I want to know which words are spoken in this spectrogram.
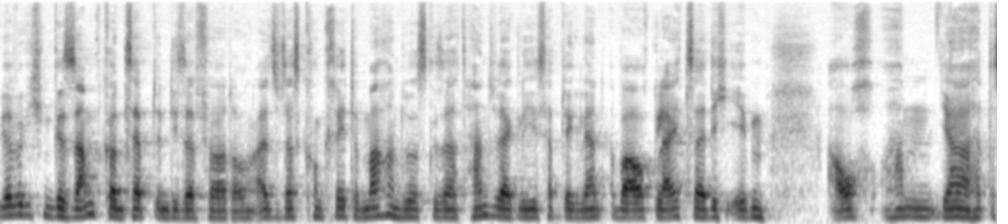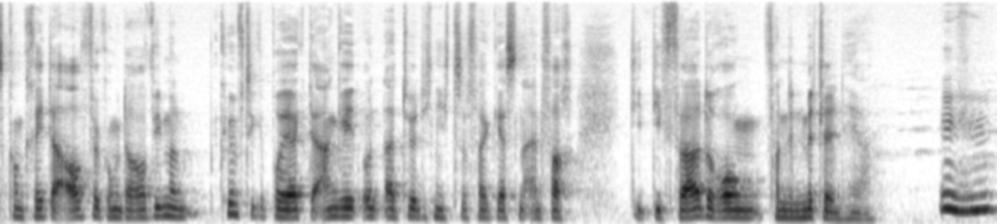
ja, wirklich ein Gesamtkonzept in dieser Förderung. Also das konkrete Machen, du hast gesagt, handwerkliches habt ihr gelernt, aber auch gleichzeitig eben auch haben, ja, hat das konkrete Auswirkungen darauf, wie man künftige Projekte angeht und natürlich nicht zu vergessen, einfach die, die Förderung von den Mitteln her. Mhm.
